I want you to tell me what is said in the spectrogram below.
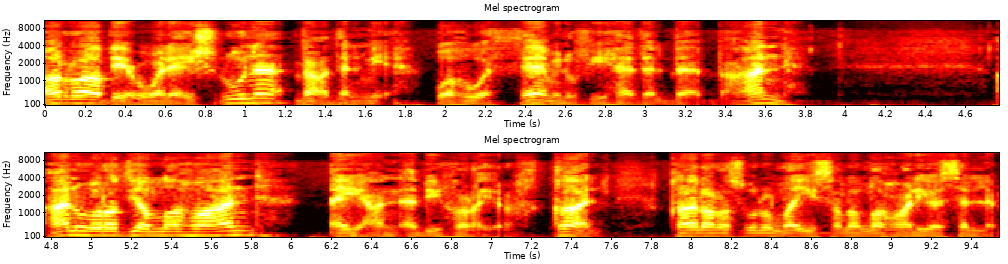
الرابع والعشرون بعد المئة وهو الثامن في هذا الباب عنه عنه رضي الله عنه أي عن أبي هريرة قال قال رسول الله صلى الله عليه وسلم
